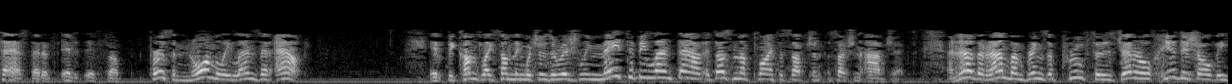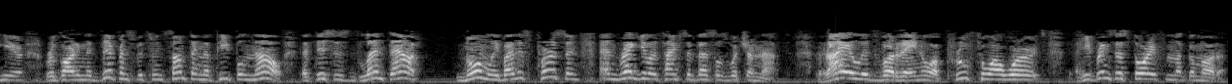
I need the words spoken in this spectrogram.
test that if, if a person normally lends it out, it becomes like something which was originally made to be lent out. It doesn't apply to such an, such an object. And now the Rambam brings a proof to this general chiddush over here regarding the difference between something that people know that this is lent out normally by this person and regular types of vessels which are not. Ra'ilid varenu, a proof to our words. He brings a story from the Gemara.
